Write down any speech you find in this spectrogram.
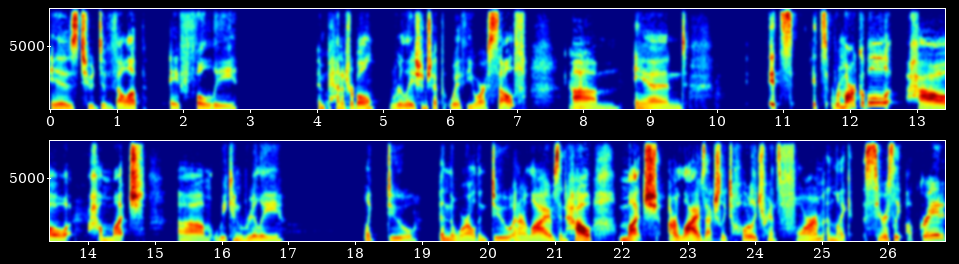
is to develop a fully impenetrable relationship with yourself mhm, um, and it's it's remarkable how how much um, we can really like do in the world and do in our lives and how much our lives actually totally transform and like seriously upgrade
